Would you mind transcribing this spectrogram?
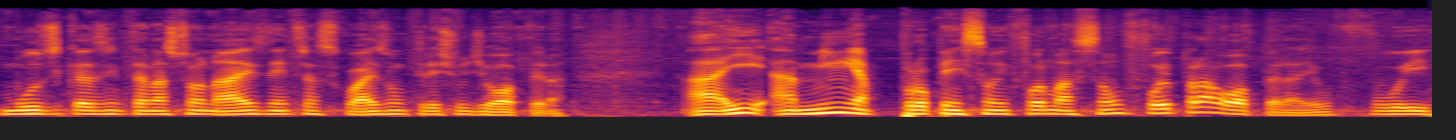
músicas internacionais, dentre as quais um trecho de ópera. Aí a minha propensão em formação foi para ópera. Eu fui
